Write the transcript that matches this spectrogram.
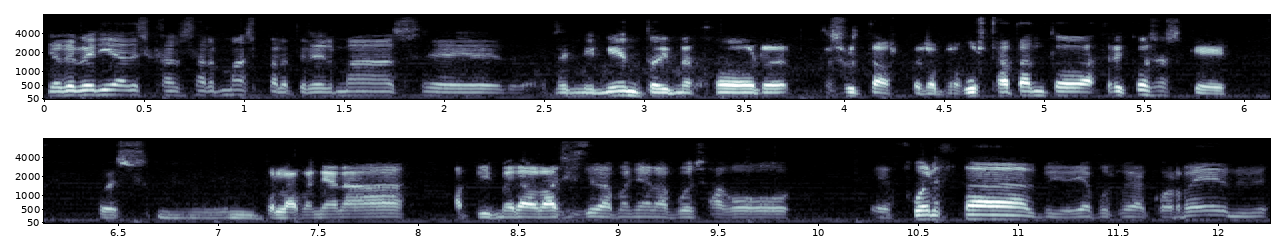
yo debería descansar más para tener más eh, rendimiento y mejor resultados, pero me gusta tanto hacer cosas que, pues, mm, por la mañana, a primera hora, a las 6 de la mañana, pues hago eh, fuerza, al mediodía, pues voy a correr,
